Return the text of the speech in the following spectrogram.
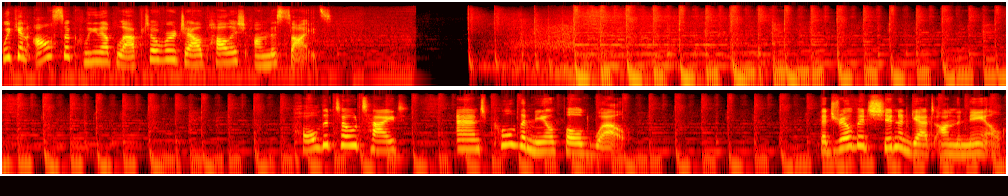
We can also clean up leftover gel polish on the sides. Hold the toe tight and pull the nail fold well. The drill bit shouldn't get on the nail.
